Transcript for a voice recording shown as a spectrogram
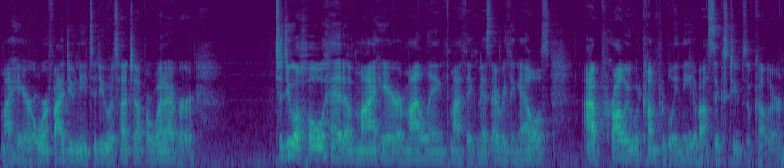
my hair or if I do need to do a touch up or whatever, to do a whole head of my hair, my length, my thickness, everything else, I probably would comfortably need about six tubes of color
